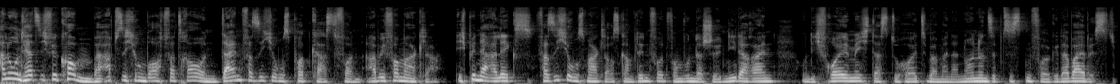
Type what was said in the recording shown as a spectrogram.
Hallo und herzlich willkommen bei Absicherung braucht Vertrauen, dein Versicherungspodcast von ABV Makler. Ich bin der Alex, Versicherungsmakler aus Kamp-Lindfort vom wunderschönen Niederrhein und ich freue mich, dass du heute bei meiner 79. Folge dabei bist.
